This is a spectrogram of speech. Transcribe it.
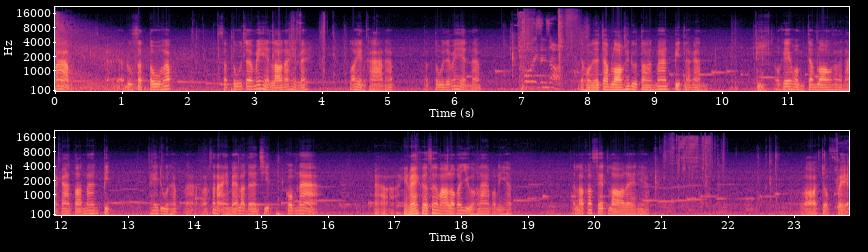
ป้าบอะเดี๋ยวดูศัตรูครับ ศัตรูจะไม่เห็นเรานะเห็นไหม เราเห็นขานะครับ ศัตรูจะไม่เห็นนะครับ Poison's off. เดี๋ยวผมจะจำลองให้ดูตอนม่านปิดแล้วกัน โอเค ผมจำลองสถานการณ์ตอนม่านปิดให้ดูนะครับอ่าลักษณะเห็นไหมเราเดินชิดก้มหน้าอ่าเห็นไหมเคอร์เซอร์เมาส์เราก็อยู่ข้างล่างตรงนี้ครับ แล้วเราก็เซตรอเลยเนี่ยครับ รอจบเฟส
